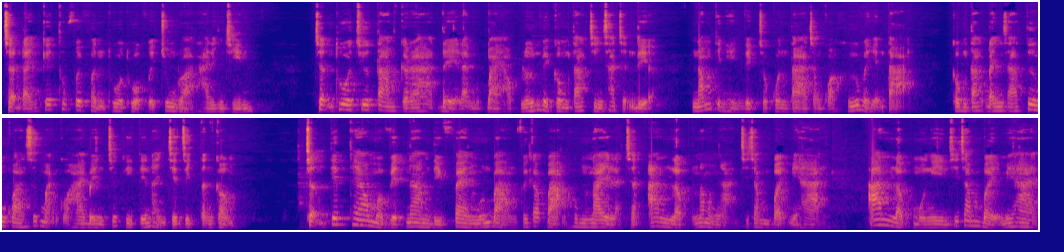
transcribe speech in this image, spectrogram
Trận đánh kết thúc với phần thua thuộc về trung đoàn 209. Trận thua chưa tan Kra để lại một bài học lớn về công tác trinh sát trận địa, nắm tình hình địch cho quân ta trong quá khứ và hiện tại, công tác đánh giá tương quan sức mạnh của hai bên trước khi tiến hành chiến dịch tấn công. Trận tiếp theo mà Việt Nam Defense muốn bàn với các bạn hôm nay là trận An Lộc năm 1972. An Lộc 1972,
